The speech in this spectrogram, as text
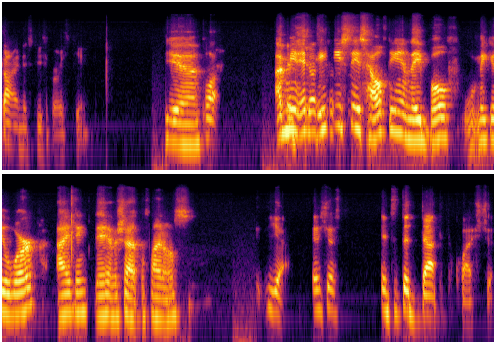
dynasty Spurs team. Yeah. But I mean, if just- AD stays healthy and they both make it work, I think they have a shot at the finals. Yeah, it's just it's the depth question,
